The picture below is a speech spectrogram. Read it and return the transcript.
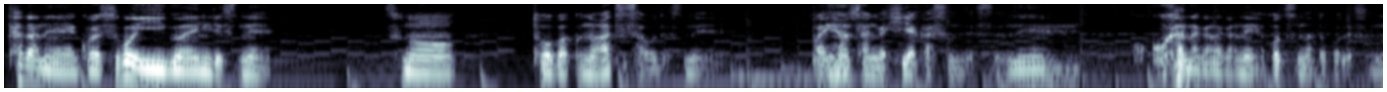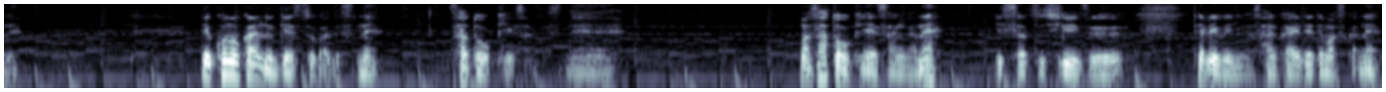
ただね、これすごいいい具合にですね、その、倒幕の熱さをですね、バイアンさんが冷やかすんですよね。ここがなかなかね、おつなとこですね。で、この回のゲストがですね、佐藤圭さんですね。まあ、佐藤圭さんがね、一冊シリーズ、テレビには3回出てますかね。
